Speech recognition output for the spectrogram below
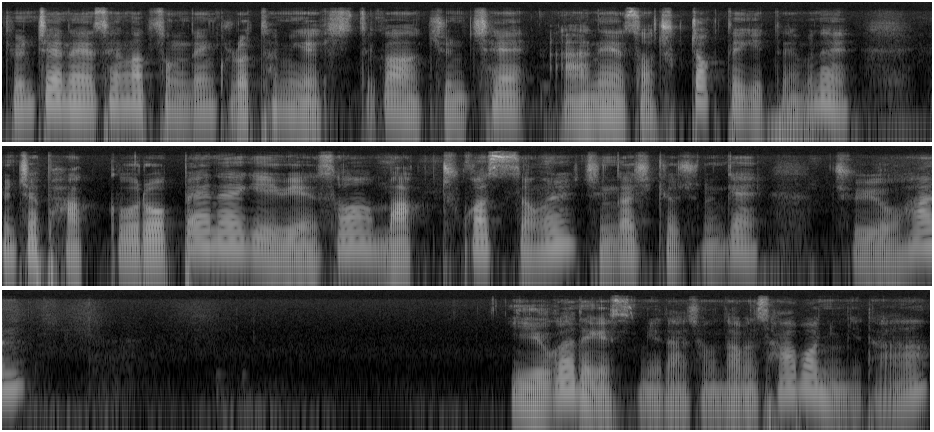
균체 내 생합성된 글루타믹 엑시드가 균체 안에서 축적되기 때문에 균체 밖으로 빼내기 위해서 막 투과성을 증가시켜 주는 게 주요한 이유가 되겠습니다. 정답은 4번입니다.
